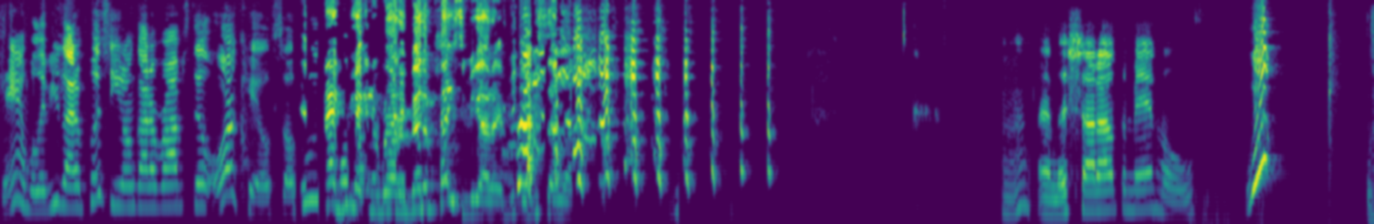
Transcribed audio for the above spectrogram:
Damn. Well, if you got a pussy, you don't got to rob, steal, or kill. So who's fact, you're making the world a better place if you got if you can do something. Like Mm, and let's shout out the manholes. woo?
